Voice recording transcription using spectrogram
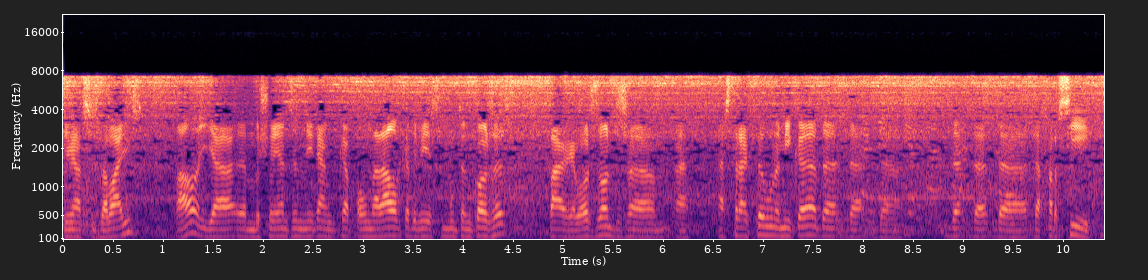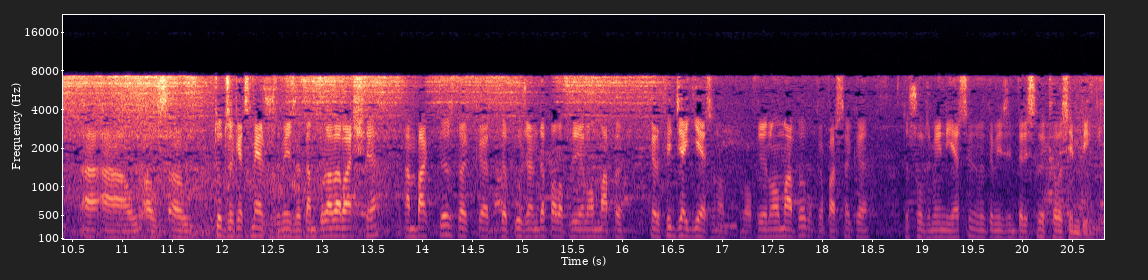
dinàcies de balls val? Ja, amb això ja ens aniran cap al Nadal que també es munten coses va, llavors doncs eh, es tracta una mica de, de, de, de, de, de, de farcir a, a, als, a, tots aquests mesos de més de temporada baixa amb actes de, que, de posar de Palafrugell en el mapa, que de fet ja hi és en el, Palafrugell en el mapa, el que passa que no solament hi és, sinó que també ens interessa que la gent vingui.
